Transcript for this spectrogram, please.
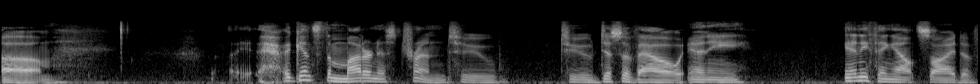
um, against the modernist trend to to disavow any anything outside of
